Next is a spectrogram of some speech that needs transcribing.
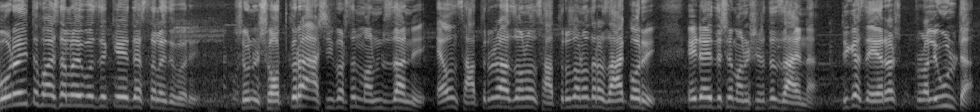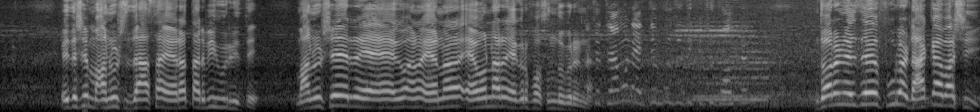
বড়ই তো ফয়সালা হইব যে কে দেশ চালাইতে পারে। শুনুন শতকরা আশি পার্সেন্ট মানুষ জানে। এখন ছাত্ররা জন ছাত্র জনতারা যা করে এটা এই দেশে মানুষের সাথে যায় না। ঠিক আছে? এরা টোটালি উল্টা। এই দেশে মানুষ যা চায় এরা তার বিহুরিতে মানুষের এমন আর এগুলো পছন্দ করে না। আচ্ছা, যেমন ধরেন এই যে পুরো ঢাকাবাসী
